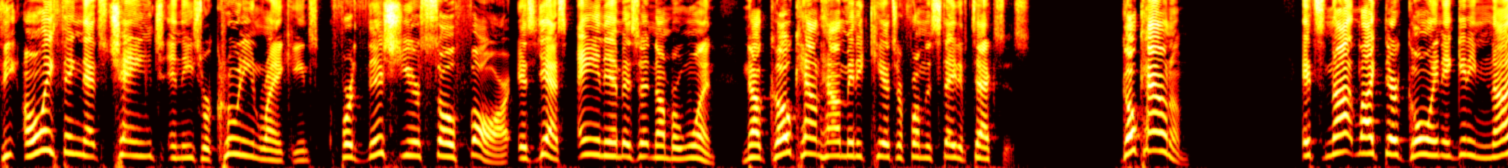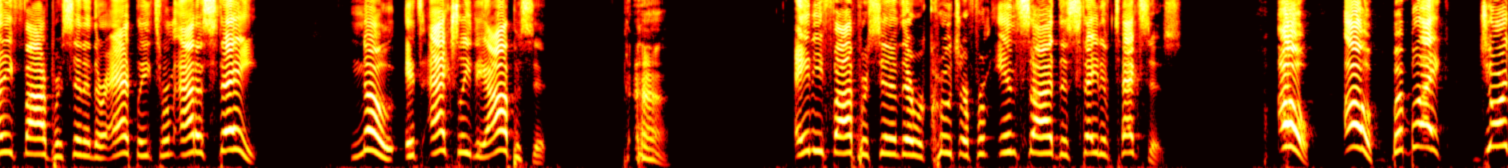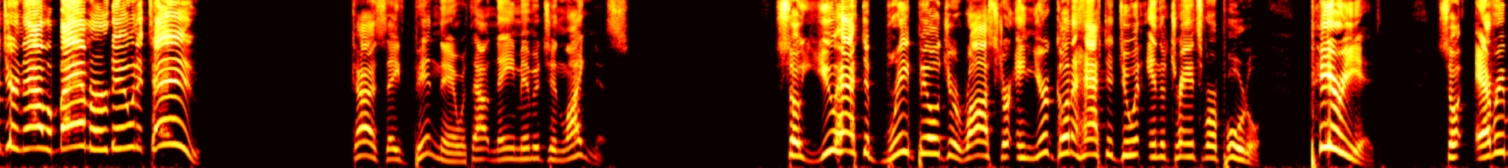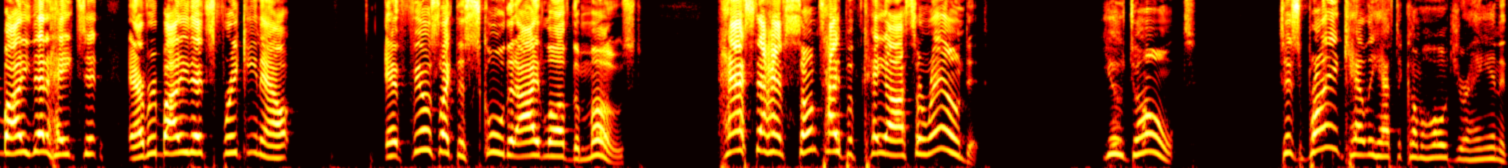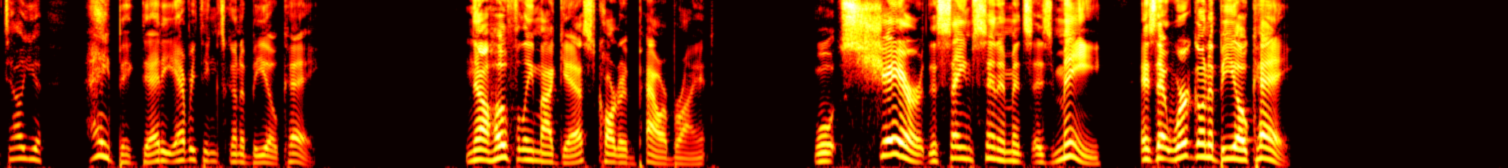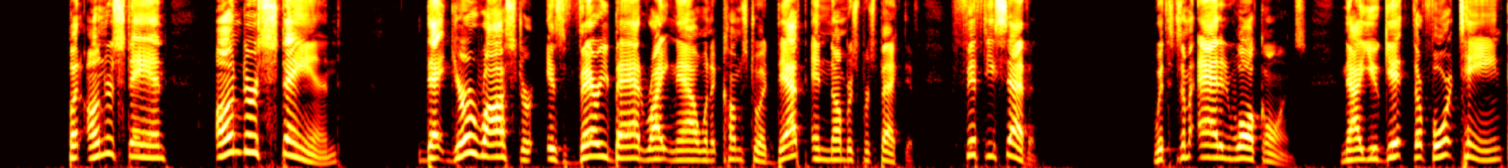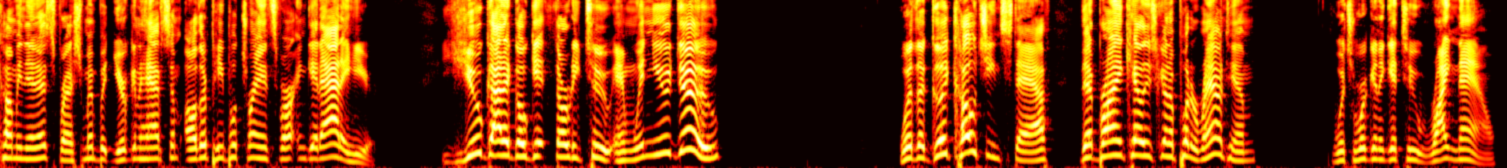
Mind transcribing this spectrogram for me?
The only thing that's changed in these recruiting rankings for this year so far is yes, A&M is at number 1. Now go count how many kids are from the state of Texas. Go count them. It's not like they're going and getting 95% of their athletes from out of state. No, it's actually the opposite. 85% of their recruits are from inside the state of Texas. Oh, oh, but Blake, Georgia and Alabama are doing it too. Guys, they've been there without name, image, and likeness. So you have to rebuild your roster, and you're going to have to do it in the transfer portal. Period. So everybody that hates it, everybody that's freaking out, it feels like the school that I love the most has to have some type of chaos around it. You don't. Does Brian Kelly have to come hold your hand and tell you, hey, Big Daddy, everything's going to be okay? Now, hopefully, my guest, Carter Power Bryant, will share the same sentiments as me, is that we're going to be okay. But understand, understand that your roster is very bad right now when it comes to a depth and numbers perspective. 57 with some added walk ons. Now you get the 14 coming in as freshmen, but you're going to have some other people transfer and get out of here. You got to go get 32. And when you do, with a good coaching staff that Brian Kelly's going to put around him, which we're going to get to right now,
